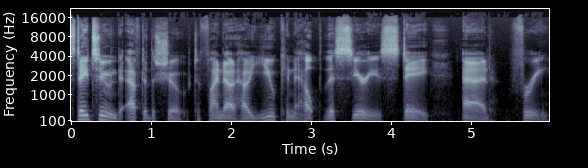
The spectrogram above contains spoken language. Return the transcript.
Stay tuned after the show to find out how you can help this series stay ad free.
